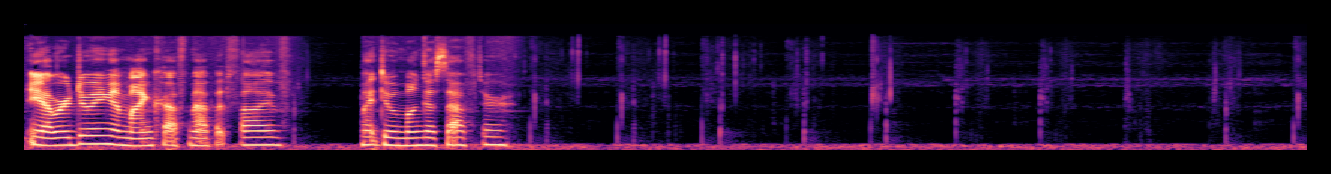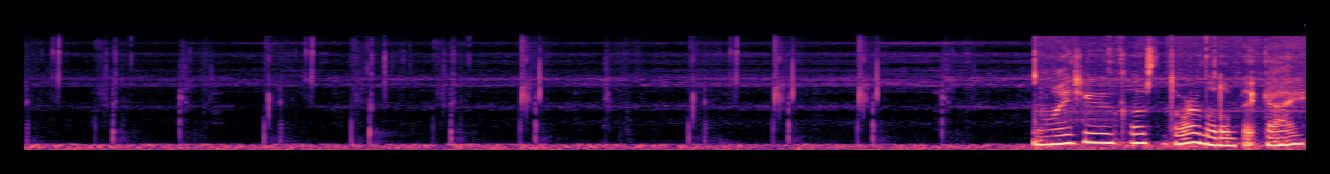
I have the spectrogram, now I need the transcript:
Yeah, we're doing a Minecraft map at 5. Might do Among Us after. Why'd you close the door a little bit, guy?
